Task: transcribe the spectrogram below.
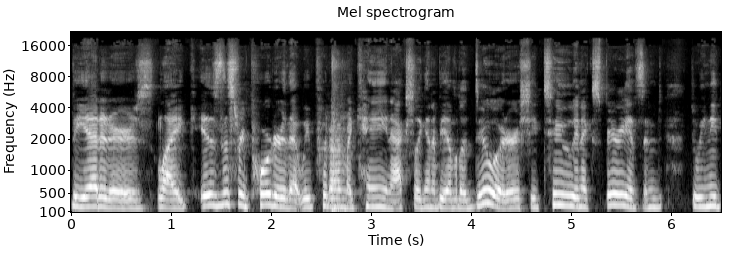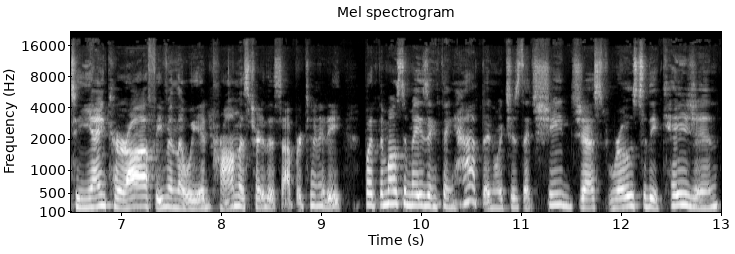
the editors like is this reporter that we put on mccain actually going to be able to do it or is she too inexperienced and do we need to yank her off even though we had promised her this opportunity but the most amazing thing happened which is that she just rose to the occasion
